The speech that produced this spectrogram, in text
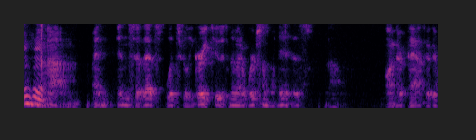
Mhm. Um, and, and so that's what's really great too is no matter where someone is um, on their path or their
